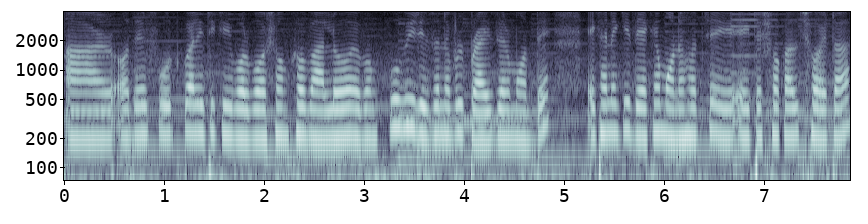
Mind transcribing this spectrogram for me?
আর ওদের ফুড কোয়ালিটি কী বলব, অসংখ্য ভালো এবং খুবই রিজনেবল প্রাইসের মধ্যে। এখানে কি দেখে মনে হচ্ছে এইটা সকাল ছয়টা?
